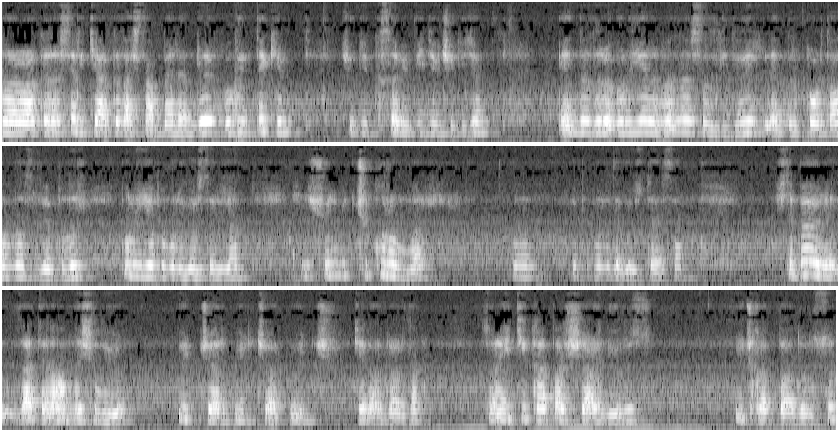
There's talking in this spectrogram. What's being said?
arkadaşlar. iki arkadaştan ben Emre. Bugün tekim. Çünkü kısa bir video çekeceğim. Ender Dragon'un yanına nasıl gidilir? Ender Portal nasıl yapılır? Bunun yapımını göstereceğim. Şimdi şöyle bir çukurum var. Bunun yapımını da göstersem. İşte böyle zaten anlaşılıyor. 3 çarpı 3 çarpı 3 kenarlardan. Sonra 2 kat aşağı iniyoruz. 3 kat daha doğrusu.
